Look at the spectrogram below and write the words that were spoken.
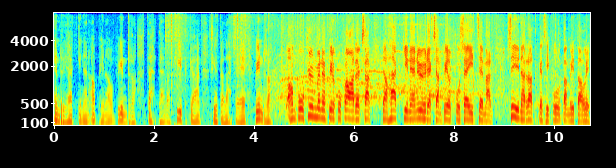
Henri Häkkinen, Abhinav Pindra tähtäävät pitkään. Sieltä lähtee Vindra ampuu 10,8 ja Häkkinen 9,7. Siinä ratkesi kultamitali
